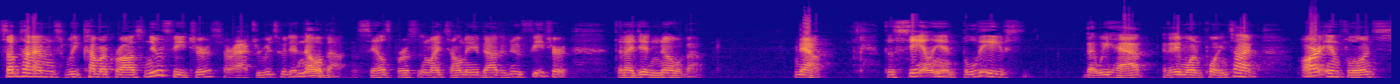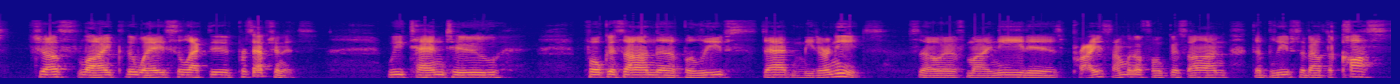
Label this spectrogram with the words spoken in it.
Sometimes we come across new features or attributes we didn't know about. A salesperson might tell me about a new feature that I didn't know about. Now, the salient beliefs that we have at any one point in time are influenced just like the way selective perception is. We tend to focus on the beliefs that meet our needs. So if my need is price, I'm going to focus on the beliefs about the cost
